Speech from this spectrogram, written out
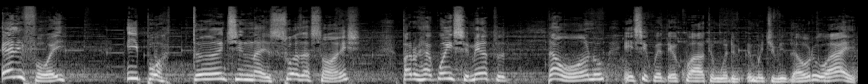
Ele foi importante nas suas ações para o reconhecimento da ONU em 54 em Montevideo, Uruguai,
